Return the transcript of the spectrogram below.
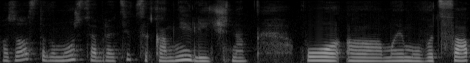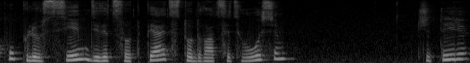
пожалуйста, вы можете обратиться ко мне лично по э, моему WhatsApp плюс 7 905 128 4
